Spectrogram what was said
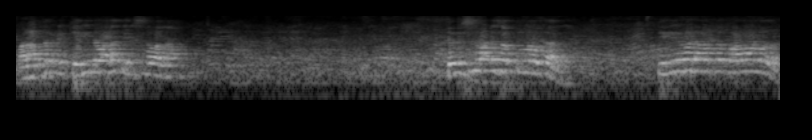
మనందరూ మీకు తెలియని వాళ్ళ తెలిసిన వాళ్ళ? తెలిసిన వాళ్ళే శత్రువులు అవుతారు. తెలియవాడు ఎవరితో గొడవ ఉండదు.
